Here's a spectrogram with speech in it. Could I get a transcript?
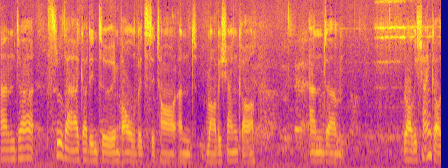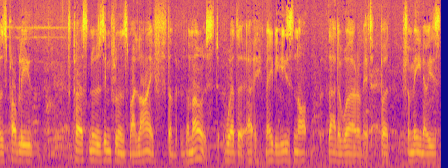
And uh, through that, I got into involved with sitar and Ravi Shankar. And um, Ravi Shankar is probably the person who's influenced my life the, the most. Whether uh, maybe he's not that aware of it, but for me, you know, he's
